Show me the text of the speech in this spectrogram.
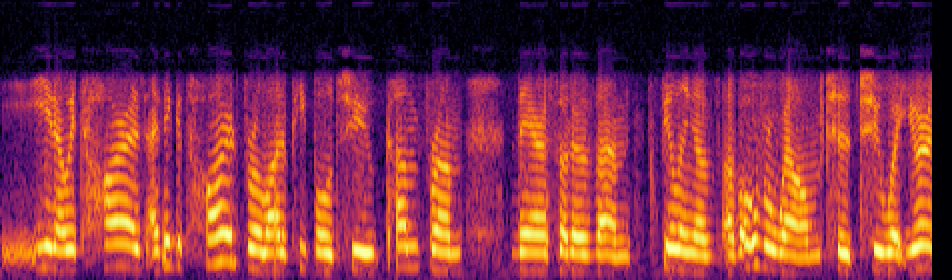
you know, it's hard. I think it's hard for a lot of people to come from their sort of um, feeling of, of overwhelm to, to what you're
